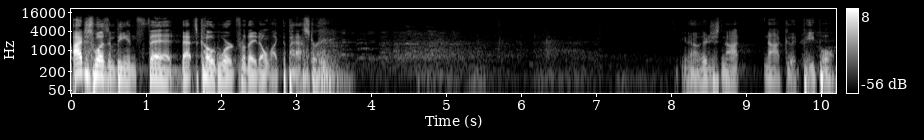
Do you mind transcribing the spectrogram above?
I just wasn't being fed. That's code word for they don't like the pastor. you know, they're just not not good people.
